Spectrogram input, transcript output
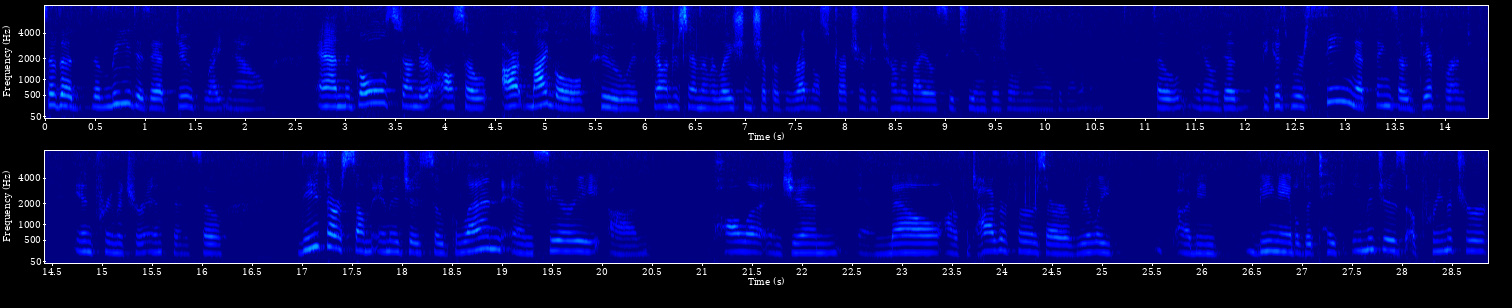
So the, the lead is at Duke right now. And the goal is to under, also, our, my goal too is to understand the relationship of the retinal structure determined by OCT and visual and neural development. So, you know, the, because we're seeing that things are different in premature infants. So these are some images. So Glenn and Siri, um, Paula and Jim and Mel, our photographers are really, I mean, being able to take images of premature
